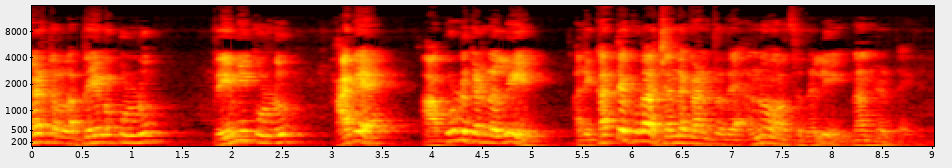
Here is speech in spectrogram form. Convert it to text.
ಹೇಳ್ತಾರಲ್ಲ, ಪ್ರೇಮ ಕುರುಡು, ಪ್ರೇಮಿ ಕುರುಡು. ಹಾಗೆ ಆ ಕುರುಡು ಕಣ್ಣಲ್ಲಿ ಅಲ್ಲಿ ಕತ್ತೆ ಕೂಡ ಚಂದ ಕಾಣ್ತದೆ ಅನ್ನೋ ಅರ್ಥದಲ್ಲಿ ನಾನು ಹೇಳ್ತಾ ಇದ್ದೇನೆ.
